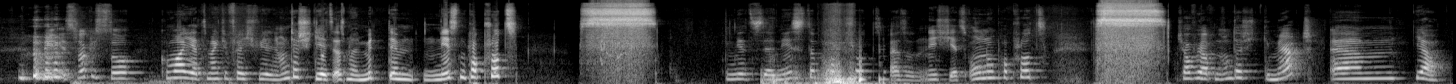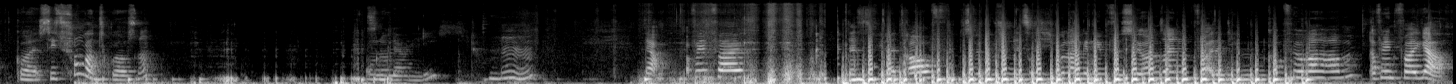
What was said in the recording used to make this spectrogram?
nee, ist wirklich so. Guck mal, jetzt merkt ihr vielleicht wieder den Unterschied. Jetzt erstmal mit dem nächsten Popschutz. Und jetzt der nächste Popschutz. Also nicht jetzt ohne Popschutz. Ich hoffe, ihr habt den Unterschied gemerkt. Ähm, ja. Guck mal, es sieht schon ganz cool aus, ne? Blauen Licht. Mhm. Ja, auf jeden Fall. Setzt es wieder drauf. Das wird bestimmt jetzt richtig unangenehm fürs Hören sein, für alle, die einen Kopfhörer haben. Auf jeden Fall, ja.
